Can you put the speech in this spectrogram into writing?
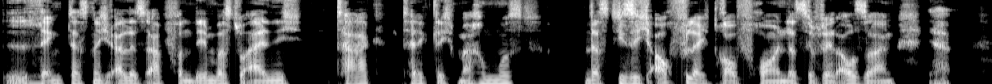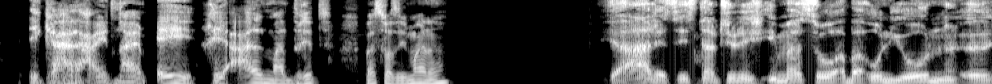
Lenkt das nicht alles ab von dem, was du eigentlich tagtäglich machen musst? Dass die sich auch vielleicht drauf freuen, dass sie vielleicht auch sagen, ja, egal Heidenheim, ey, Real Madrid. Weißt du, was ich meine? Ja, das ist natürlich immer so, aber Union äh,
